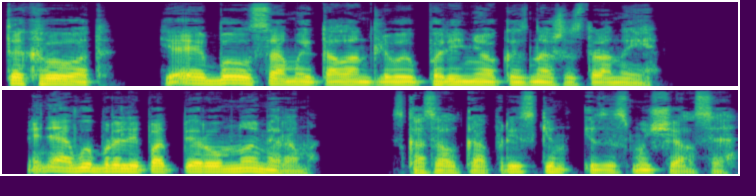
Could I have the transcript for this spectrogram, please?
Так вот, я и был самый талантливый паренек из нашей страны. Меня выбрали под первым номером, сказал Каприскин и засмущался.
